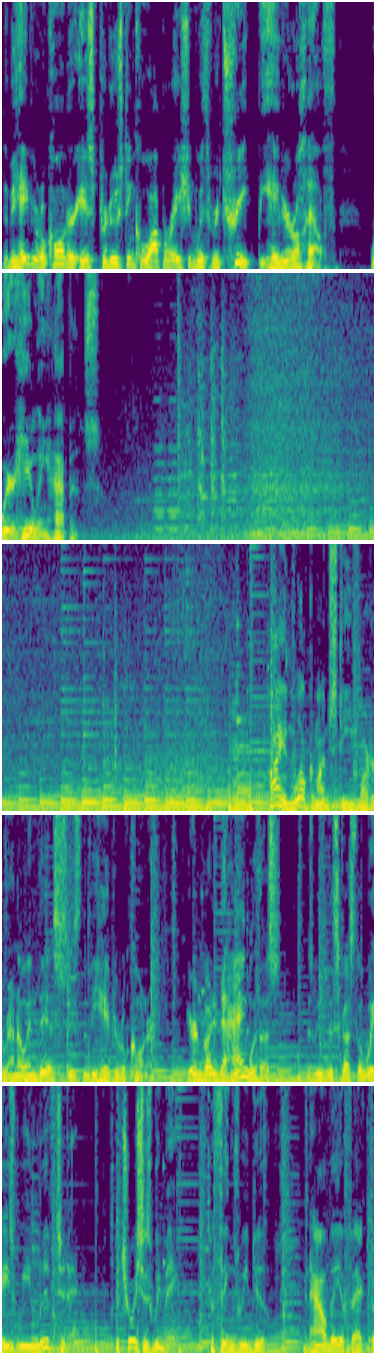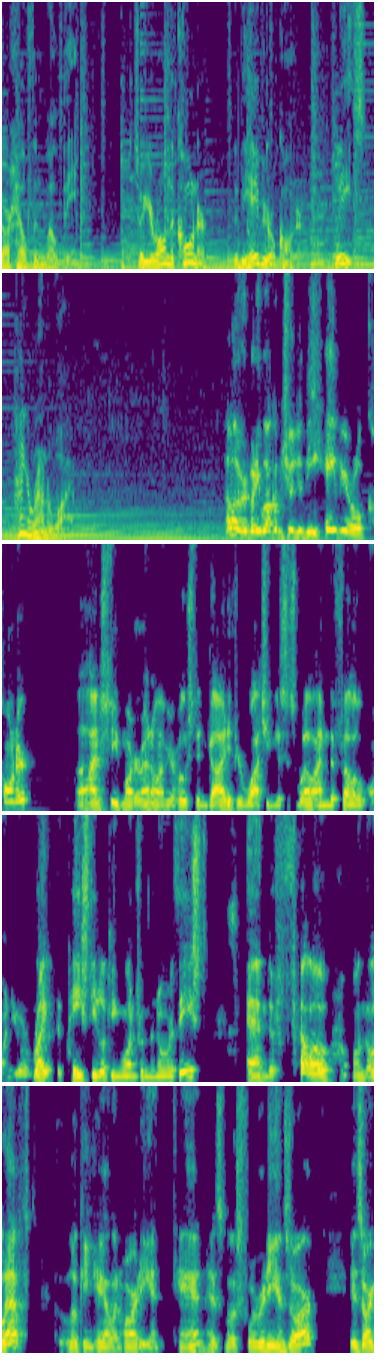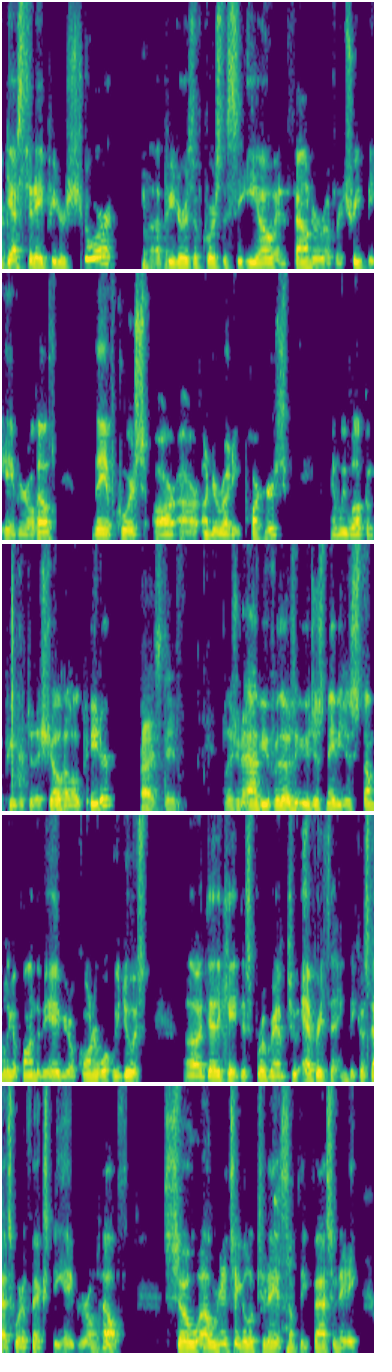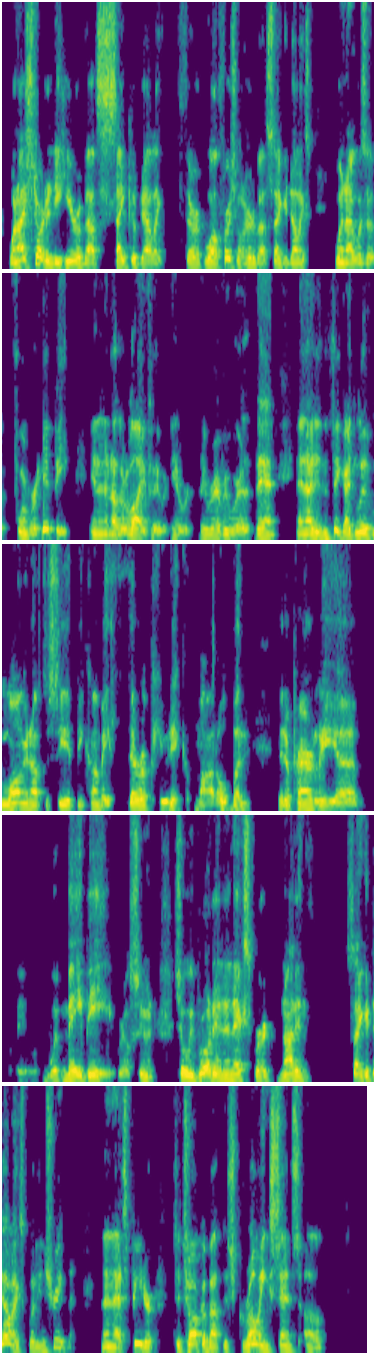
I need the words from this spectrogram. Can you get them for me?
The Behavioral Corner is produced in cooperation with Retreat Behavioral Health, where healing happens. Hi and welcome. I'm Steve Martirano, and this is the Behavioral Corner. You're invited to hang with us as we discuss the ways we live today, the choices we make, the things we do, and how they affect our health and well being. So you're on the corner, the Behavioral Corner. Please hang around a while. Hello, everybody. Welcome to the Behavioral Corner. Uh, I'm Steve Martirano. I'm your host and guide. If you're watching this as well, I'm the fellow on your right, the pasty looking one from the Northeast, and the fellow on the left, looking hale and hearty and tan, as most Floridians are, is our guest today, Peter Schorr. Uh, Peter is, of course, the CEO and founder of Retreat Behavioral Health. They, of course, are our underwriting partners and we welcome Peter to the show. Hello, Peter. Hi, Steve. Pleasure to have you. For those of you just maybe just stumbling upon the Behavioral Corner, what we do is uh, dedicate this program to everything because that's what affects behavioral health. So uh, we're going to take a look today at something fascinating. When I started to hear about psychedelic therapy, well, first of all, I heard about psychedelics when I was a former hippie in another life. They were, you know, they were everywhere then, and I didn't think I'd live long enough to see it become a therapeutic model. But it apparently uh, may be real soon. So we brought in an expert, not in psychedelics, but in treatment. And that's Peter to talk about this growing sense of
